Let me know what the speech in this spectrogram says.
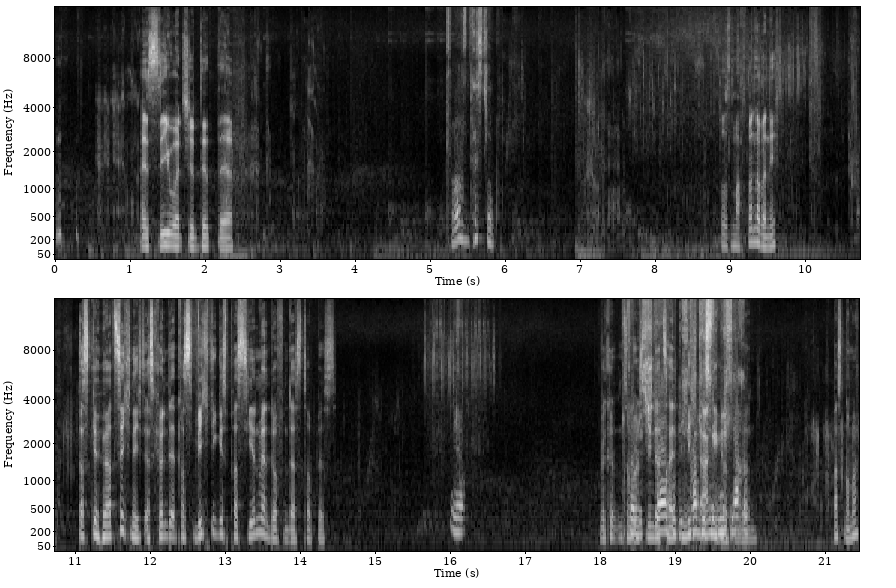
I see what you did there. War ein Desktop. Das macht man aber nicht. Das gehört sich nicht. Es könnte etwas Wichtiges passieren, wenn du auf dem Desktop bist. Ja. Wir könnten zum Beispiel in der Zeit nicht angegriffen werden. Was nochmal?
